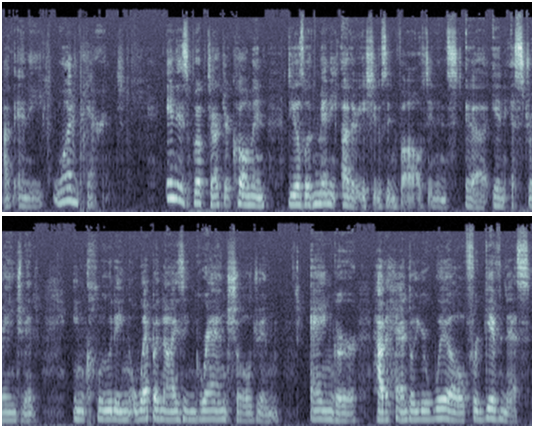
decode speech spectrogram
of any one parent. In his book, Dr. Coleman deals with many other issues involved in, uh, in estrangement, including weaponizing grandchildren, anger, how to handle your will, forgiveness,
